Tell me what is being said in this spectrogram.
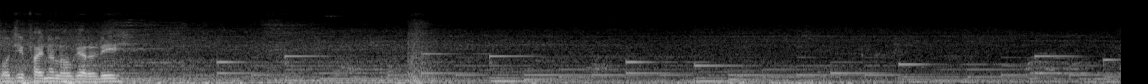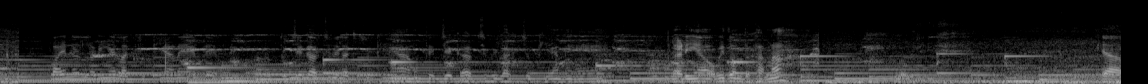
ਲੋ ਜੀ ਫਾਈਨਲ ਹੋ ਗਿਆ ਰੈਡੀ ਫਾਈਨਲ ਲੜੀਆਂ ਲੱਗ ਚੁੱਕੀਆਂ ਨੇ ਤੇ ਹੁਣ ਦੂਜੇ ਘਰ 'ਚ ਵੀ ਲੱਗ ਚੁੱਕੀਆਂ ਹੁਣ ਤੀਜੇ ਘਰ 'ਚ ਵੀ ਲੱਗ ਚੁੱਕੀਆਂ ਨੇ ਲੜੀਆਂ ਉਹ ਵੀ ਤੁਹਾਨੂੰ ਦਿਖਾਣਾ ਲਓ ਜੀ ਕਿਆ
